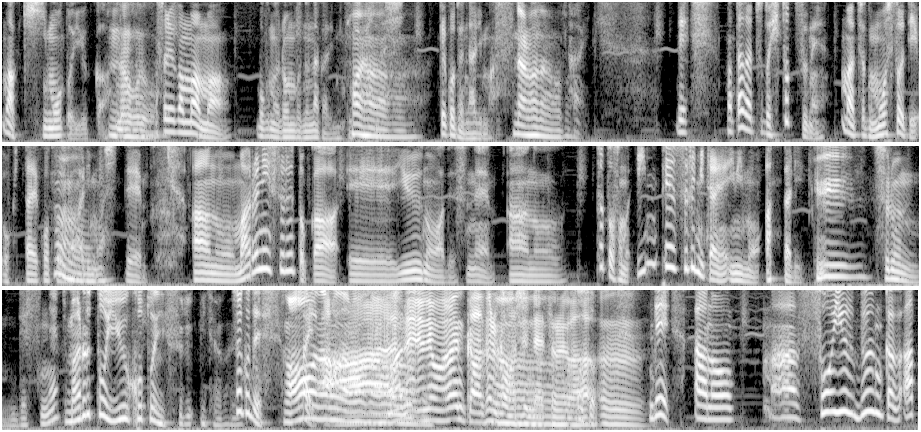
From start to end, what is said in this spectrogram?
まあ肝というか、うんなるほど。それがまあまあ僕の論文の中で見ていた話、はってことになります。いなるほどなるほど。はい。で、まあ、ただちょっと一つね、まあ、ちょっと申しといておきたいことがありまして、あの丸にするとか、えーいうのはですねあのちょっとその隠蔽するみたいな意味もあったりへえするんですね。丸ということにするみたいな感じそういうことです。あーなるほどあーなるほどねでもなんかわかるかもしれない、それは。そううんであのまあそういう文化があっ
